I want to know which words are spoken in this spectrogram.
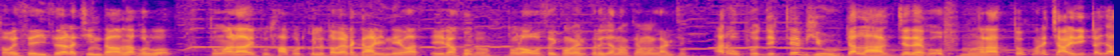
তবে সেই হিসেবে একটা চিন্তা ভাবনা করব। তোমরা একটু সাপোর্ট করলে তবে একটা গাড়ি নেওয়ার এইরকম। তো তোমরা অবশ্যই কমেন্ট করে জানাও কেমন লাগছে। আর ওপর দিক থেকে ভিউটা লাগছে দেখো উফ মারাত্মক। মানে চারিদিকটা যা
